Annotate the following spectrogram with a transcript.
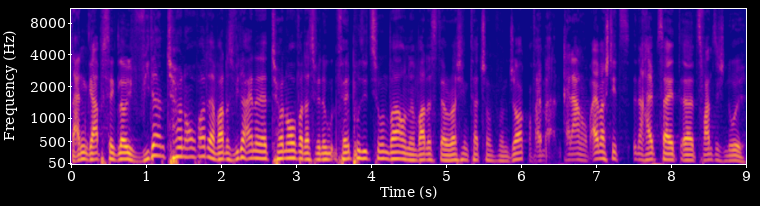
dann gab es ja, glaube ich, wieder ein Turnover. Da war das wieder einer der Turnover, dass wir in einer guten Feldposition waren. Und dann war das der Rushing Touchdown von Jock. Auf einmal, keine Ahnung, auf einmal steht es in der Halbzeit äh, 20-0.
